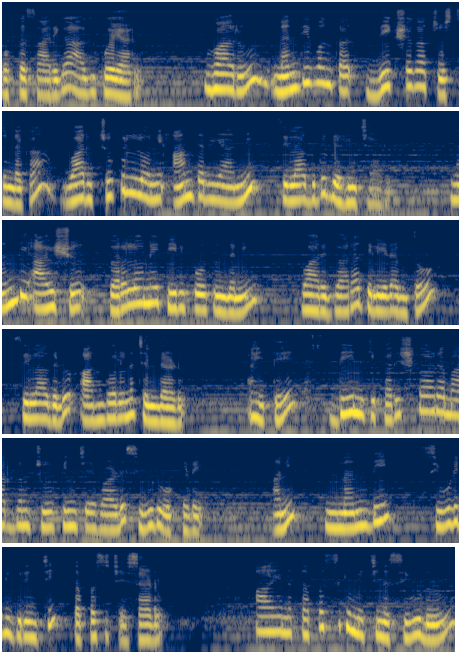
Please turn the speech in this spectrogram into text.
ఒక్కసారిగా ఆగిపోయారు. వారు నందివంక దీక్షగా చూస్తుండగా వారి చూపుల్లోని ఆంతర్యాన్ని శిలాదుడు గ్రహించాడు. నంది ఆయుష్ త్వరలోనే తీరిపోతుందని వారి ద్వారా తెలియడంతో శిలాదుడు ఆందోళన చెందాడు. అయితే దీనికి పరిష్కార మార్గం చూపించేవాడు శివుడు ఒక్కడే అని నంది శివుడిని గురించి తపస్సు చేశాడు. ఆయన తపస్సుకి మెచ్చిన శివుడు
